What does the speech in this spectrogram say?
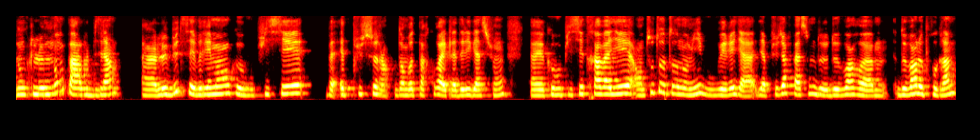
donc le nom parle bien. le but, c'est vraiment que vous puissiez bah, être plus serein dans votre parcours avec la délégation, euh, que vous puissiez travailler en toute autonomie. Vous verrez, il y a, plusieurs façons de, voir, euh, le programme.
